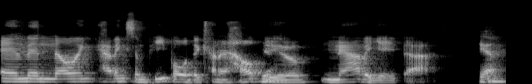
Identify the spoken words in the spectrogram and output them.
and then knowing having some people to kind of help yeah. you navigate that. Yeah.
